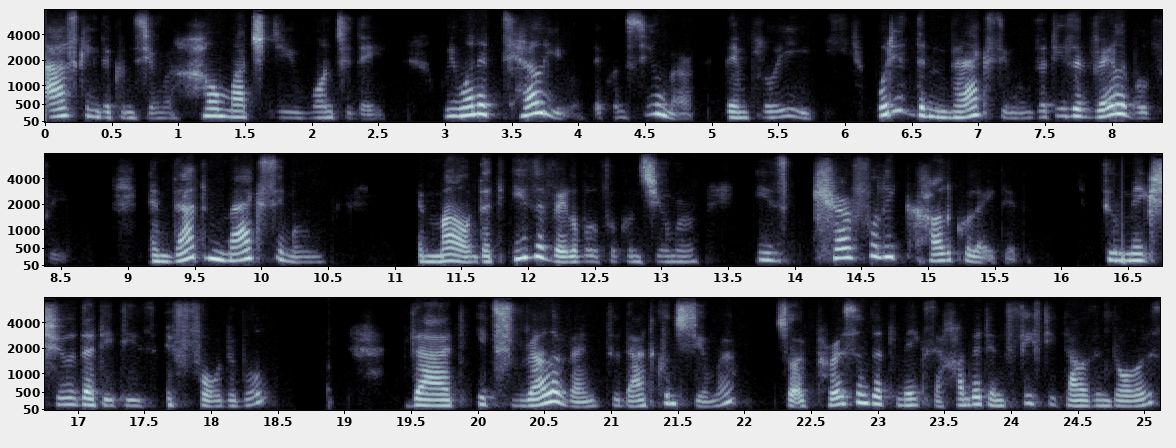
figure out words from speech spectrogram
asking the consumer, how much do you want today? We want to tell you, the consumer, the employee, what is the maximum that is available for you? And that maximum amount that is available for consumer is carefully calculated to make sure that it is affordable, that it's relevant to that consumer. So a person that makes $150,000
